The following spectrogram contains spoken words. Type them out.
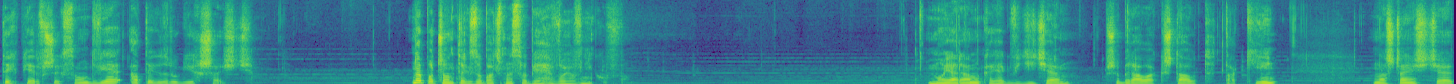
Tych pierwszych są dwie, a tych drugich sześć. Na początek zobaczmy sobie wojowników. Moja ramka, jak widzicie, przybrała kształt taki. Na szczęście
